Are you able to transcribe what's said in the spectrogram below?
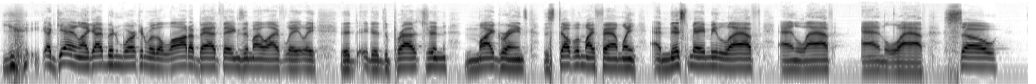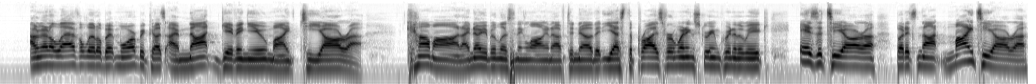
You, again, like I've been working with a lot of bad things in my life lately the, the depression, migraines, the stuff with my family, and this made me laugh and laugh and laugh. So I'm going to laugh a little bit more because I'm not giving you my tiara. Come on. I know you've been listening long enough to know that, yes, the prize for winning Scream Queen of the Week is a tiara, but it's not my tiara.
